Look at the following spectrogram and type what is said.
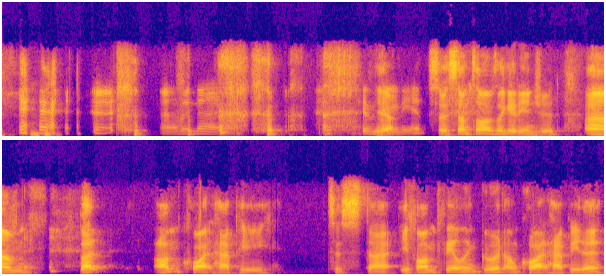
I don't know. Convenient. Yeah. So sometimes I get injured. Um, but I'm quite happy to stay. If I'm feeling good, I'm quite happy to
